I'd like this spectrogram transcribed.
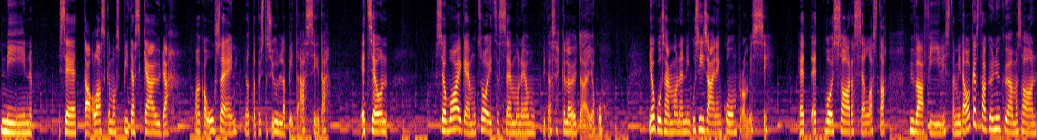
niin se, että laskemassa pitäisi käydä aika usein, jotta pystyisi ylläpitää sitä. Että se on, se on vaikea, mutta se on itse asiassa semmoinen, johon pitäisi ehkä löytää joku, joku semmoinen niin kuin sisäinen kompromissi. Että et voisi saada sellaista hyvää fiilistä, mitä oikeastaan kyllä nykyään mä saan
